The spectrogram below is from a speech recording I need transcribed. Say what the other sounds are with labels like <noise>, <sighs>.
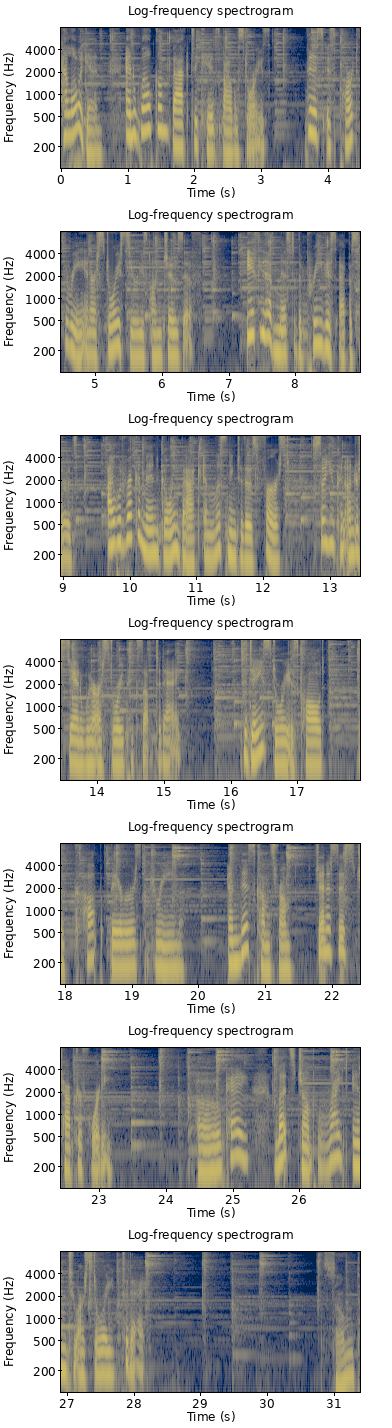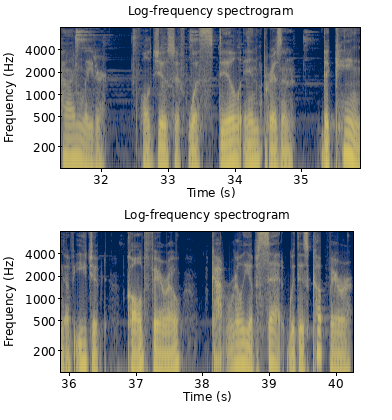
Hello again, and welcome back to Kids Bible Stories. This is part three in our story series on Joseph. If you have missed the previous episodes, I would recommend going back and listening to those first so you can understand where our story picks up today. Today's story is called The Cupbearer's Dream, and this comes from Genesis chapter 40. Okay, let's jump right into our story today. Some time later, while Joseph was still in prison, the king of Egypt, called Pharaoh, got really upset with his cupbearer.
